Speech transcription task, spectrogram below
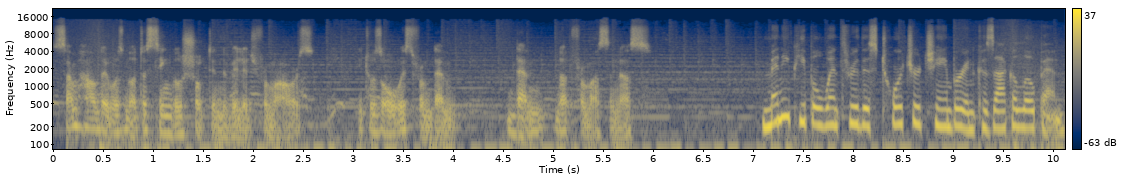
somehow there was not a single shot in the village from ours. It was always from them, them, not from us and us. Many people went through this torture chamber in Kozacha Lopan,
